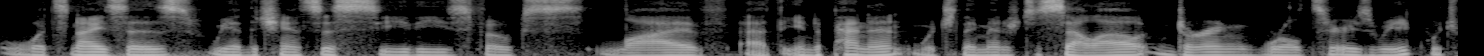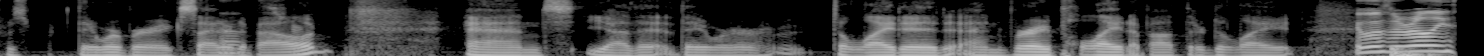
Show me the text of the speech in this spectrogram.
what's nice is we had the chance to see these folks live at the Independent, which they managed to sell out during World Series week, which was they were very excited That's about. And yeah, they, they were delighted and very polite about their delight. It was a really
